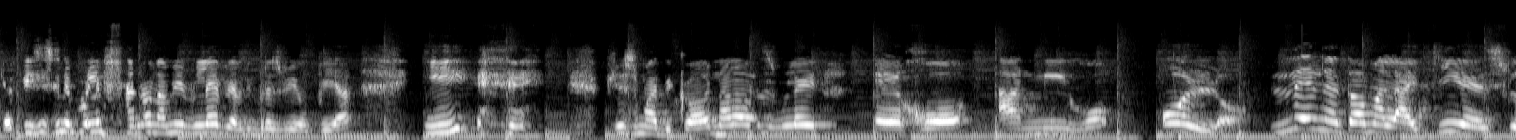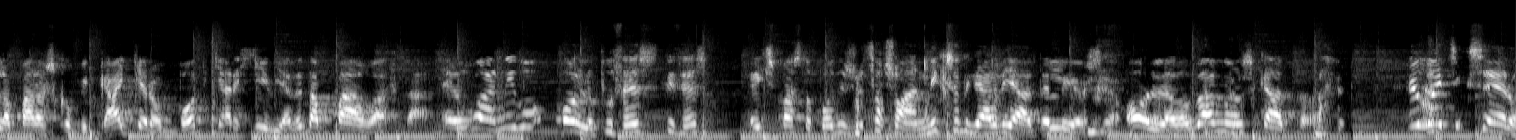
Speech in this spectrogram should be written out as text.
Επίσης είναι πολύ πιθανό να μην βλέπει από την πρεσβειοποία ή πιο σημαντικό να μα λέει εγώ ανοίγω όλο. Δεν είναι το μαλακίες φλαπαροσκοπικά και ρομπότ και αρχίδια. Δεν τα πάω αυτά. Εγώ ανοίγω όλο. Πού θες, τι θες. Έχεις πάει στο πόδι σου, θα σου ανοίξω την καρδιά. Τελείωσε. Όλα από πάνω ως κάτω. Εγώ έτσι ξέρω.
